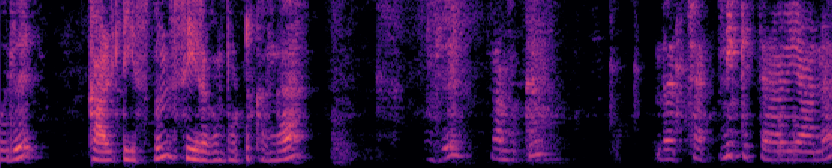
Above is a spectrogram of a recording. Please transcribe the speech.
ஒரு கால் டீஸ்பூன் சீரகம் போட்டுக்கோங்க. ஒரு நமக்கு இந்த சட்னிக்கு தேவையான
